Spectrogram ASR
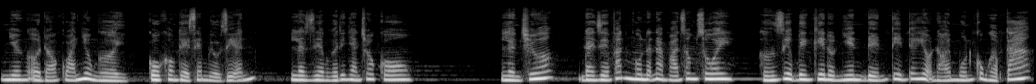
Nhưng ở đó quá nhiều người, Cô không thể xem biểu diễn. Lần Diệp gửi tin nhắn cho cô. Lần trước đại diện phát ngôn đã đàm phán xong xuôi. Hướng Diệp bên kia đột nhiên đến tin thương hiệu nói muốn cùng hợp tác.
